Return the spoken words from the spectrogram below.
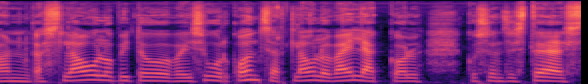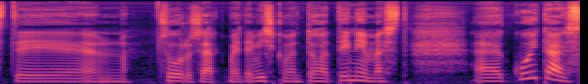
on kas laulupidu või suur kontsert Lauluväljakul, kus on siis tõesti noh, suurusjärk, ma ei tea, viiskümmend tuhat inimest, äh, kuidas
